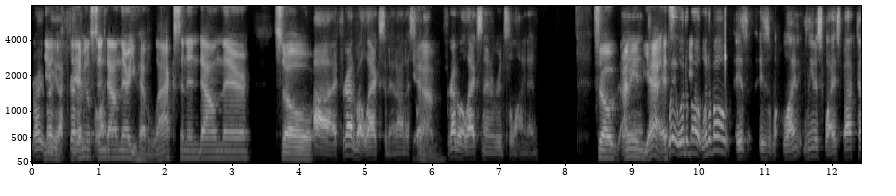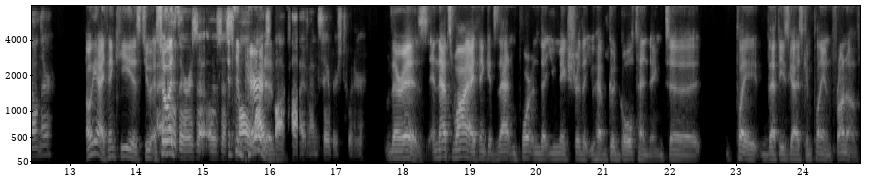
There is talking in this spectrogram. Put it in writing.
right, yeah, right. Samuelsson down there. You have Laaksonen down there. So uh, I forgot about Laaksonen. Honestly, yeah, forgot about Laaksonen and Ruotsalainen. So I mean, yeah. wait, what about what about is is Linus Weissbach down there? Oh yeah, I think he is too. So there is a there's a small. Weissbach hive on Sabres Twitter. There is, and that's why I think it's that important that you make sure that you have good goaltending to play that these guys can play in front of.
